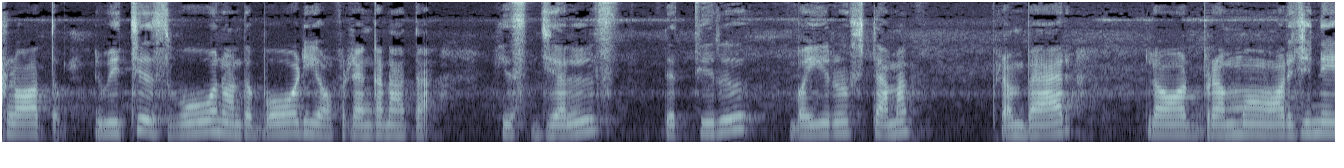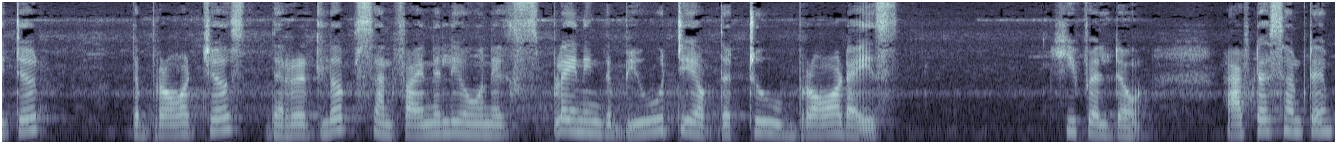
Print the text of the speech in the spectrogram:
cloth which is worn on the body of Ranganatha, his jewels, the Thiru Vairu stomach from where Lord Brahma originated, the broadchest, the red lips, and finally, on explaining the beauty of the two broad eyes, he fell down. After some time,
